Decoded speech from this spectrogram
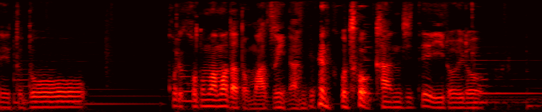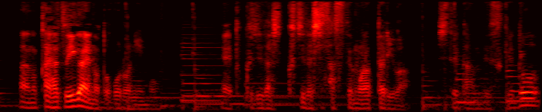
えっ、と、どう、これこのままだとまずいな、みたいなことを感じて、いろいろ、あの、開発以外のところにも、えっ、と、口出し、口出しさせてもらったりはしてたんですけど、っ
